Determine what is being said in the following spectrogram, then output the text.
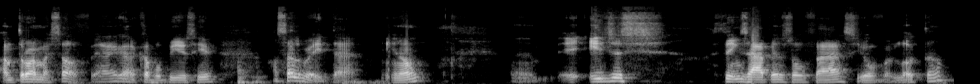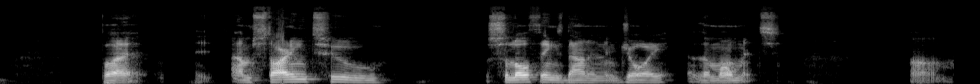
I'm throwing myself. I got a couple beers here. I'll celebrate that. You know, um, it, it, just things happen so fast you overlook them. But I'm starting to slow things down and enjoy the moments. Um,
